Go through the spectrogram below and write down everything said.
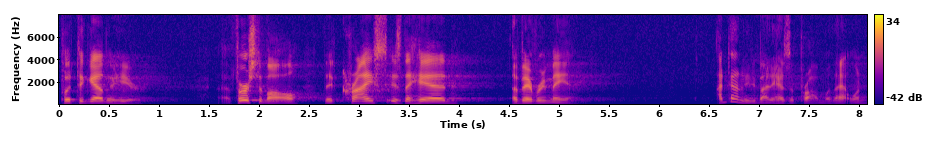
put together here. Uh, first of all, that Christ is the head of every man. I doubt anybody has a problem with that one.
